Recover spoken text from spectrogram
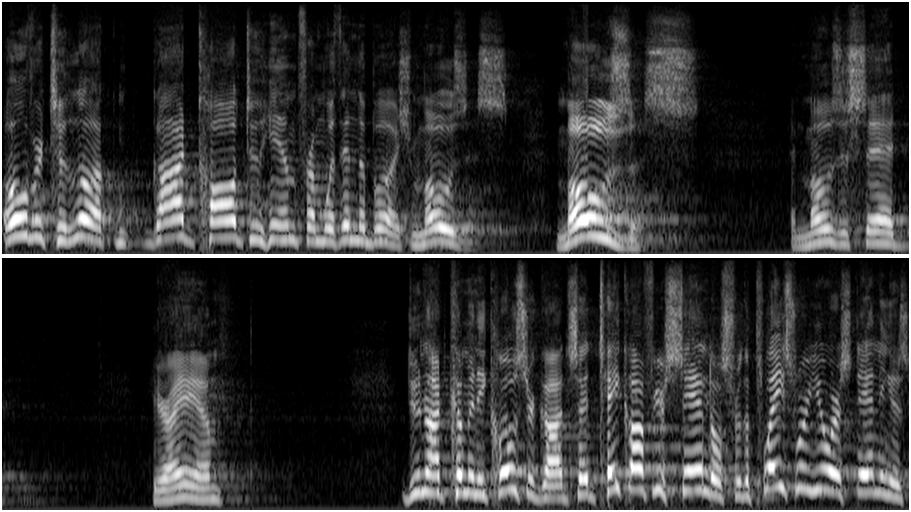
over to look, God called to him from within the bush, Moses, Moses. And Moses said, Here I am. Do not come any closer, God said. Take off your sandals, for the place where you are standing is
